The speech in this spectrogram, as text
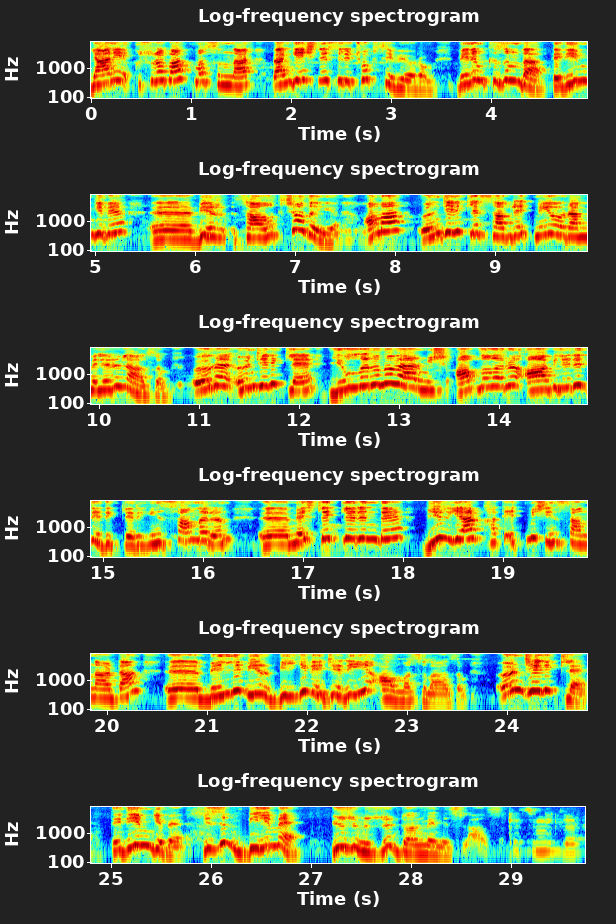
yani kusura bakmasınlar ben genç nesili çok seviyorum. Benim kızım da dediğim gibi e, bir sağlıkçı adayı ama öncelikle sabretmeyi öğrenmeleri lazım. Öğren, öncelikle yıllarını vermiş ablaları, abileri dedikleri insanların e, mesleklerinde bir yer kat etmiş insanlardan e, belli bir bilgi beceriyi alması lazım. Öncelikle dediğim gibi bizim bilime yüzümüzü dönmemiz lazım. Kesinlikle.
